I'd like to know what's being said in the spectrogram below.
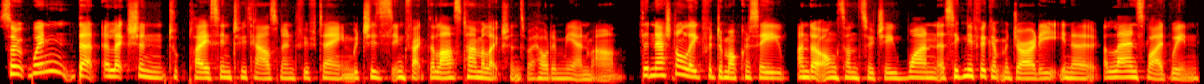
So, when that election took place in 2015, which is in fact the last time elections were held in Myanmar, the National League for Democracy under Aung San Suu Kyi won a significant majority in a, a landslide win.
